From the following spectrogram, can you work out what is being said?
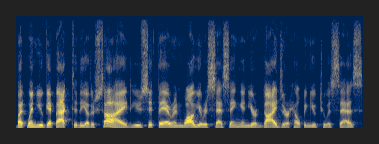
But when you get back to the other side, you sit there and while you're assessing and your guides are helping you to assess,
